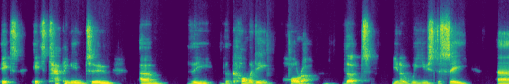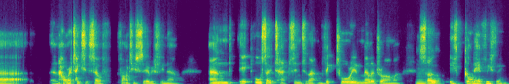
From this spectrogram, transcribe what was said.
It's it's tapping into um, the the comedy horror that you know we used to see, uh, and horror takes itself far too seriously now, and it also taps into that Victorian melodrama. Mm. So it's got everything.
